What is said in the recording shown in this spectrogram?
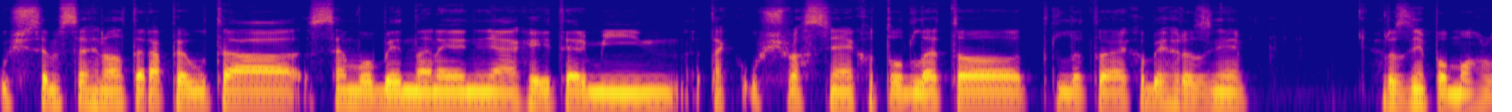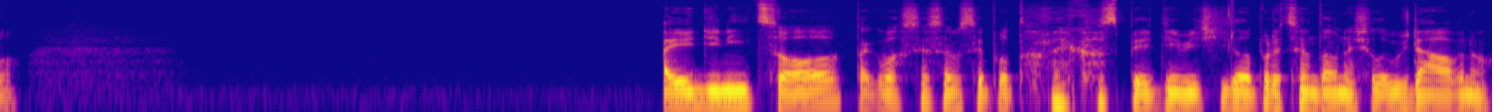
už jsem sehnal terapeuta, jsem objednaný nějaký termín, tak už vlastně jako tohleto, tohleto jako by hrozně, hrozně pomohlo. A jediný co, tak vlastně jsem si potom jako zpětně vyčítal, proč jsem tam nešel už dávno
